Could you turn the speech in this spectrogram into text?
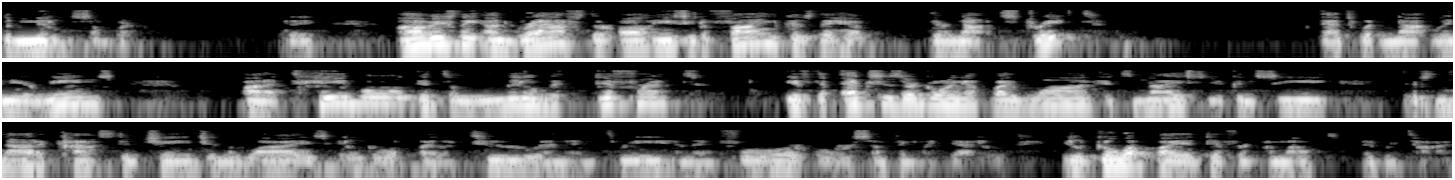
the middle somewhere. Okay. Obviously, on graphs, they're all easy to find because they have they're not straight. That's what not linear means. On a table, it's a little bit different. If the x's are going up by one, it's nice. You can see there's not a constant change in the y's. It'll go up by like two and then three and then four or something like that. It'll, it'll go up by a different amount every time.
